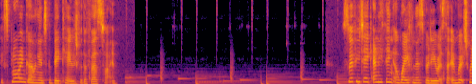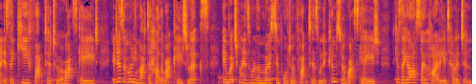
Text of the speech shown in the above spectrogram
exploring going into the big cage for the first time. So if you take anything away from this video, it's that enrichment is a key factor to a rat's cage. It doesn't really matter how the rat cage looks. Enrichment is one of the most important factors when it comes to a rat's cage because they are so highly intelligent.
